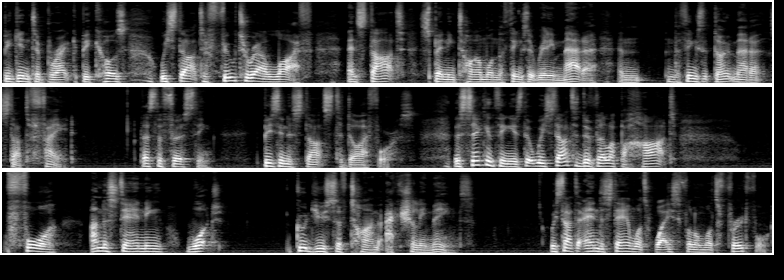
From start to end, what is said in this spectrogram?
begin to break because we start to filter our life and start spending time on the things that really matter, and, and the things that don't matter start to fade. That's the first thing. Busyness starts to die for us. The second thing is that we start to develop a heart for understanding what good use of time actually means we start to understand what's wasteful and what's fruitful.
